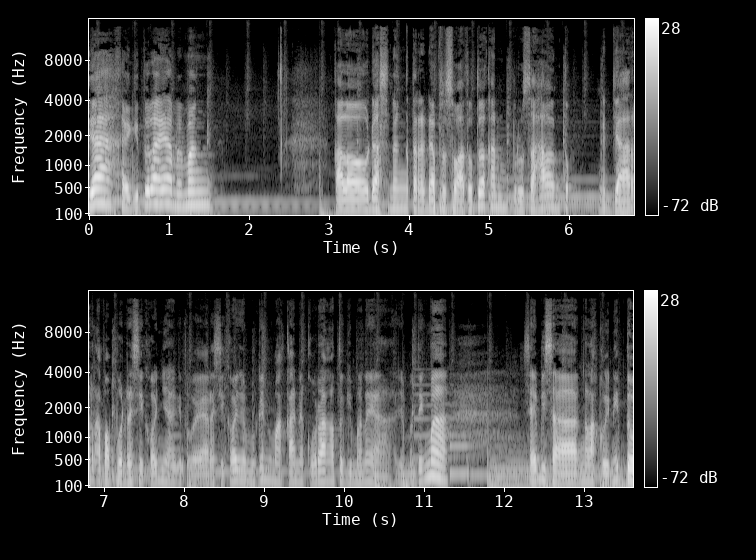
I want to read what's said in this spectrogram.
ya kayak gitulah ya memang kalau udah seneng terhadap sesuatu tuh akan berusaha untuk ngejar apa pun resikonya gitu ya. Resikonya mungkin makannya kurang atau gimana ya. Yang penting mah saya bisa ngelakuin itu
